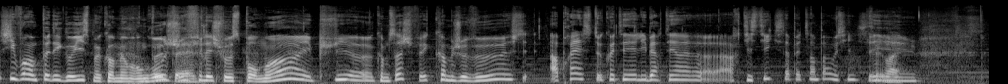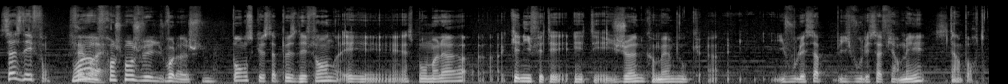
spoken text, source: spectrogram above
j'y vois un peu d'égoïsme quand même. En gros, je fais les choses pour moi et puis euh, comme ça, je fais comme je veux. Après, ce côté liberté euh, artistique, ça peut être sympa aussi. C'est vrai. Ça se défend. Moi, vrai. franchement, je, voilà, je pense que ça peut se défendre et à ce moment-là, Kenneth était, était jeune quand même, donc euh, il voulait s'affirmer, c'était important.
